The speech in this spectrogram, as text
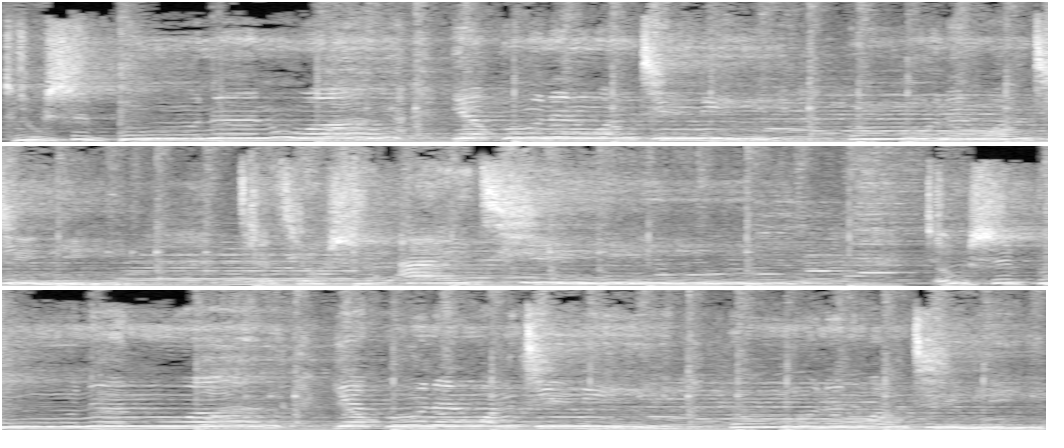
总是不能忘，也不能忘记你，不能忘记你，这就是爱情。总是不能忘，也不能忘记你，不能忘记你，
